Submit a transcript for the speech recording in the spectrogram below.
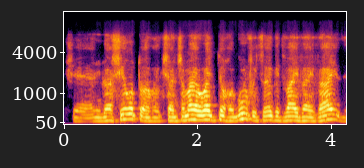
שאני לא אשאיר אותו, אבל כשהנשמה יורדת לתוך הגוף, היא צועקת וואי וואי וואי, זה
